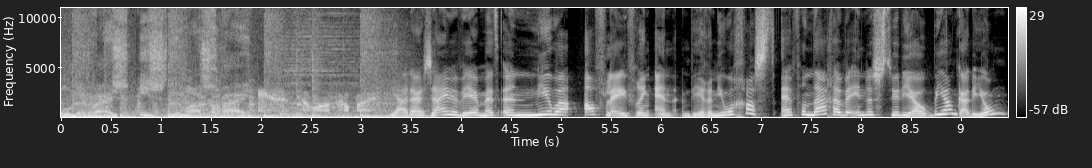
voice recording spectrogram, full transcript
Onderwijs is de maatschappij. Ja, daar zijn we weer met een nieuwe aflevering en weer een nieuwe gast. En vandaag hebben we in de studio Bianca de Jong.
